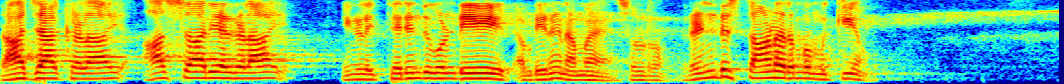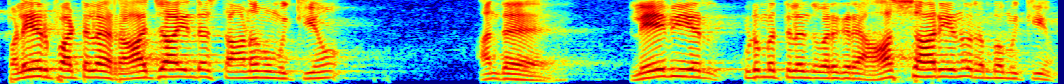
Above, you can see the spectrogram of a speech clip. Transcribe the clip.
ராஜாக்களாய் ஆசாரியர்களாய் எங்களை தெரிந்து கொண்டீர் அப்படின்னு நம்ம சொல்கிறோம் ரெண்டு ஸ்தானம் ரொம்ப முக்கியம். பழைய ஏற்பாட்டில் ராஜா என்ற ஸ்தானமும் முக்கியம். அந்த லேவியர் குடும்பத்திலேருந்து வருகிற ஆசாரியனும் ரொம்ப முக்கியம்.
